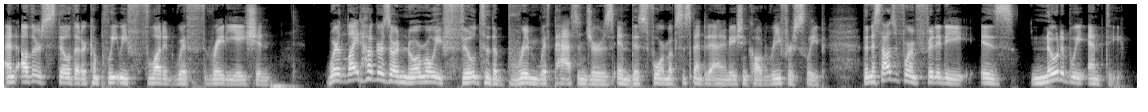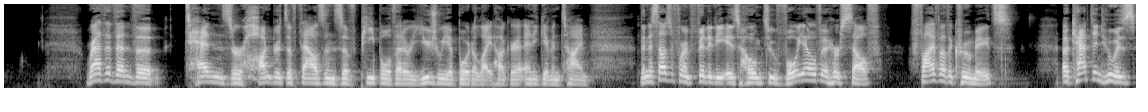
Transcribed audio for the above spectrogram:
and others still that are completely flooded with radiation. Where light huggers are normally filled to the brim with passengers in this form of suspended animation called reefer sleep, the nostalgia for infinity is notably empty. Rather than the tens or hundreds of thousands of people that are usually aboard a light hugger at any given time, the nostalgia for infinity is home to Volyova herself, five other crewmates, a captain who is,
